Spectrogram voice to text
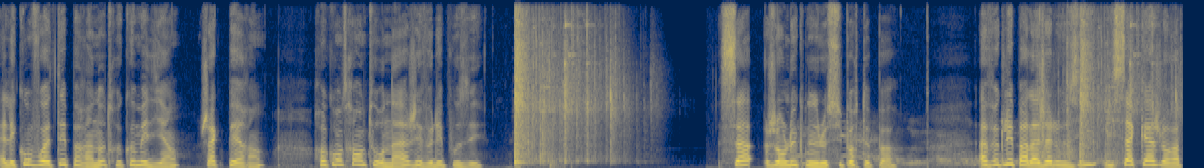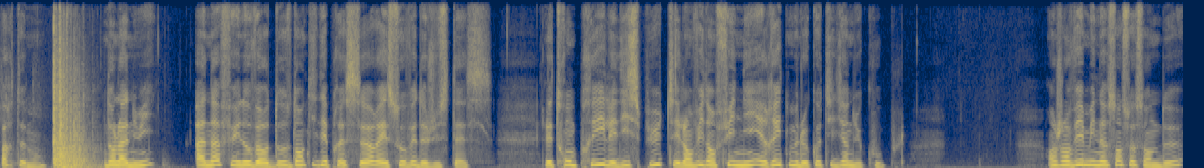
Elle est convoitée par un autre comédien, Jacques Perrin, rencontré en tournage et veut l'épouser. Ça, Jean-Luc ne le supporte pas. Aveuglé par la jalousie, il saccage leur appartement. Dans la nuit, Anna fait une overdose d'antidépresseurs et est sauvée de justesse. Les tromperies, les disputes et l'envie d'en finir rythment le quotidien du couple. En janvier 1962,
